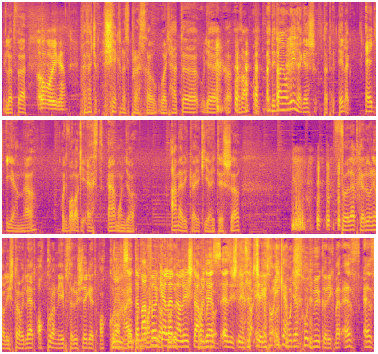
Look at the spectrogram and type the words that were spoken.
illetve Ó, oh, igen. fehér csak shaken espresso, vagy hát ugye az a, egy nagyon lényeges, tehát tényleg egy ilyennel, hogy valaki ezt elmondja amerikai kiejtéssel, föl lehet kerülni a listára, vagy lehet akkora népszerűséget, akkora Nem, szerintem már annyira kell lenni a listán, hogy hogy- ez, ez is Na, nézettséges. igen, igen, hogy ez hogy működik, mert ez, ez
